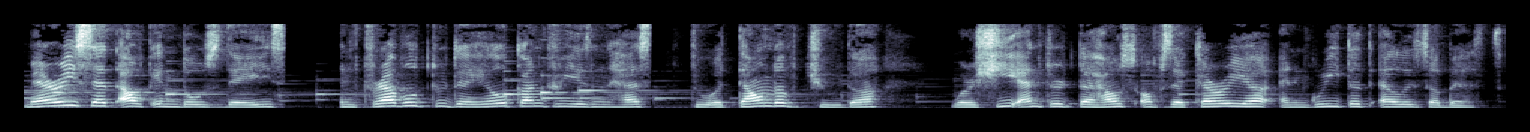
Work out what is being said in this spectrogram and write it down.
Mary set out in those days and traveled to the hill country in haste to a town of Judah, where she entered the house of Zechariah and greeted Elizabeth.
